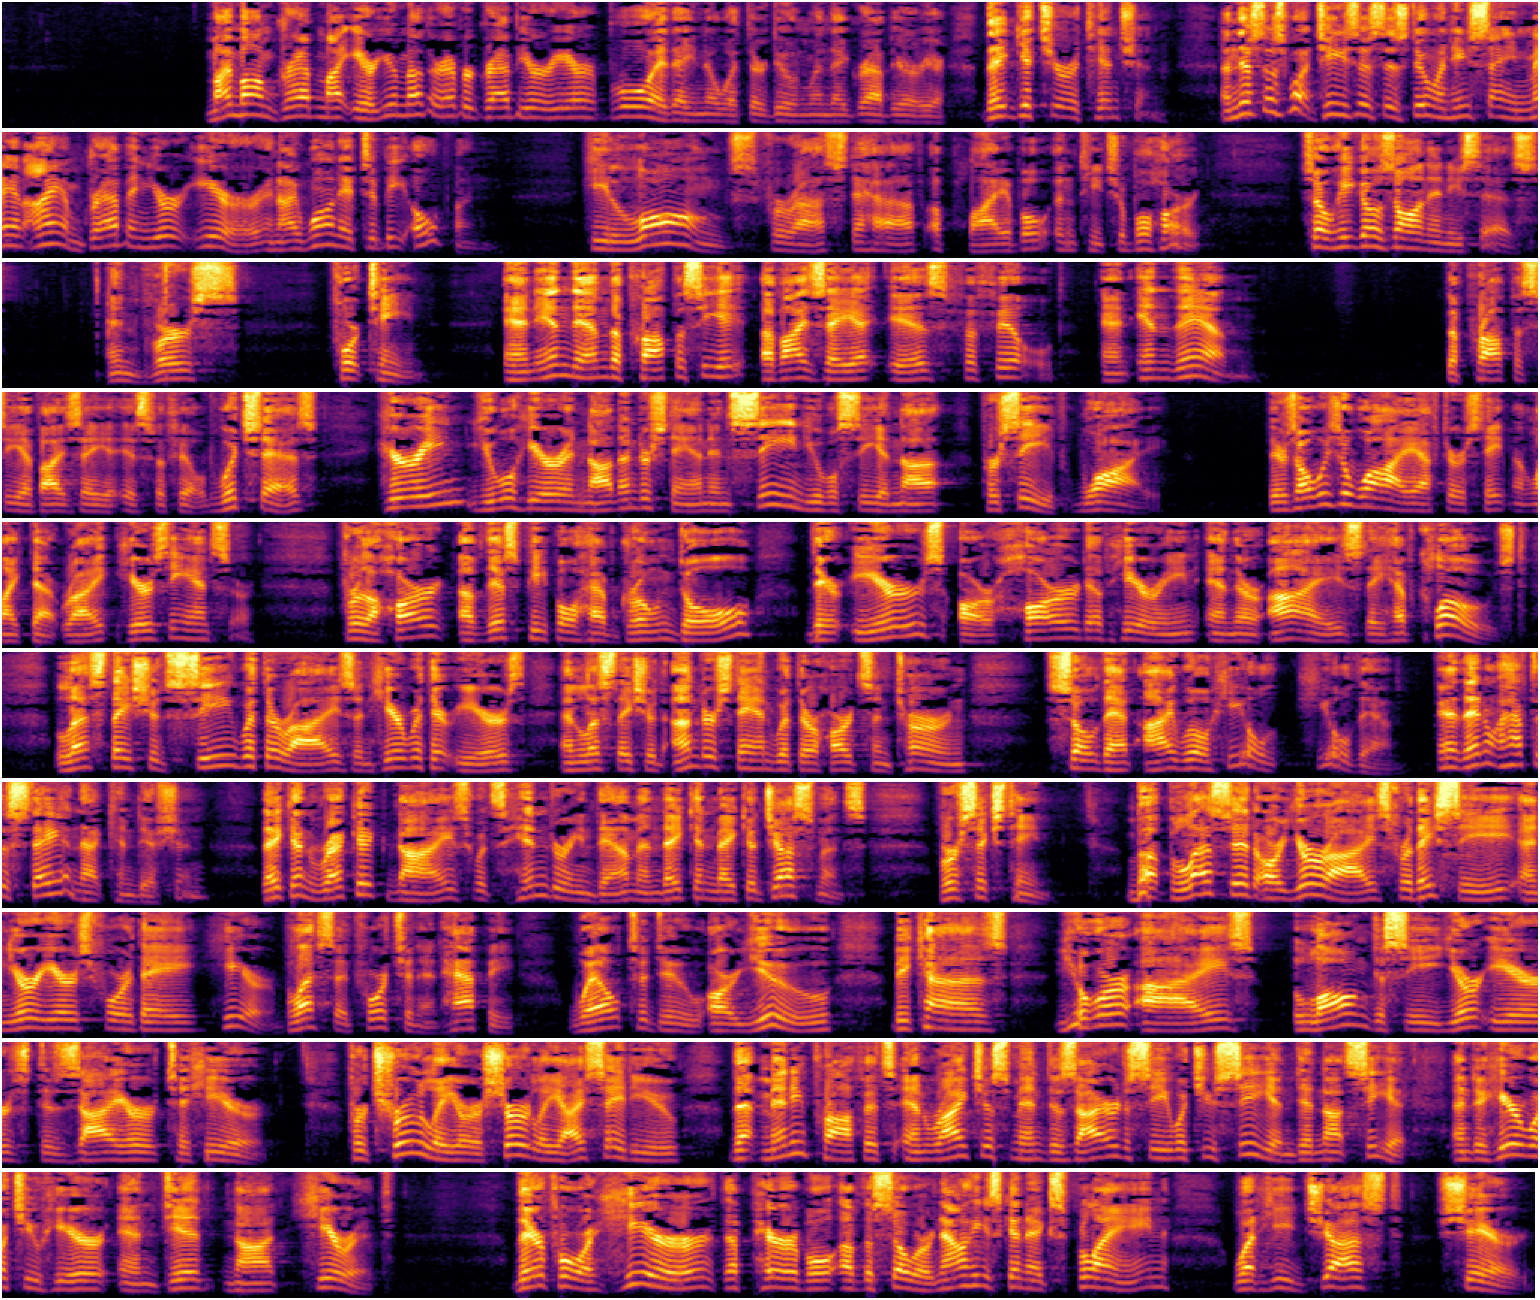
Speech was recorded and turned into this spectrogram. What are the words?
My mom grabbed my ear. Your mother ever grab your ear? Boy, they know what they're doing when they grab their ear. They get your attention. And this is what Jesus is doing. He's saying, man, I am grabbing your ear and I want it to be open. He longs for us to have a pliable and teachable heart. So he goes on and he says in verse 14, and in them the prophecy of Isaiah is fulfilled. And in them the prophecy of Isaiah is fulfilled, which says, Hearing you will hear and not understand, and seeing you will see and not perceive. Why? There's always a why after a statement like that, right? Here's the answer. For the heart of this people have grown dull, their ears are hard of hearing, and their eyes they have closed, lest they should see with their eyes and hear with their ears, and lest they should understand with their hearts and turn, so that I will heal, heal them. And they don't have to stay in that condition. They can recognize what's hindering them and they can make adjustments. Verse 16. But blessed are your eyes, for they see, and your ears, for they hear. Blessed, fortunate, happy, well to do are you because your eyes long to see, your ears desire to hear. For truly or assuredly I say to you that many prophets and righteous men desire to see what you see and did not see it, and to hear what you hear and did not hear it. Therefore, hear the parable of the sower. Now he's going to explain what he just shared.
